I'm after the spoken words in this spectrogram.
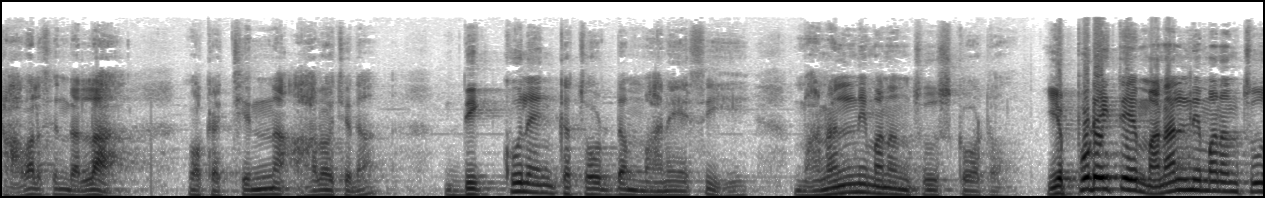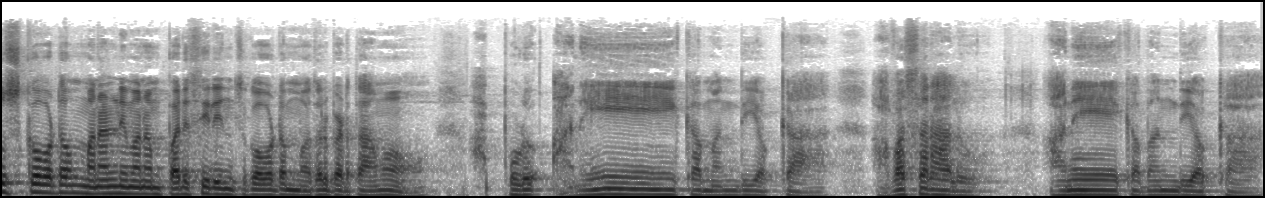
కావలసిందల్లా ఒక చిన్న ఆలోచన దిక్కులెంక చూడడం మానేసి మనల్ని మనం చూసుకోవటం. ఎప్పుడైతే మనల్ని మనం చూసుకోవటం మనల్ని మనం పరిశీలించుకోవటం మొదలు పెడతామో అప్పుడు అనేక మంది యొక్క అవసరాలు అనేక మంది యొక్క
